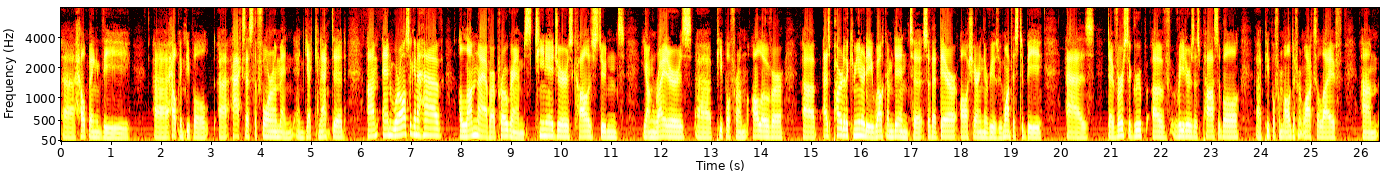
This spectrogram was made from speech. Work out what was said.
uh, helping the uh, helping people uh, access the forum and, and get connected. Um, and we're also going to have alumni of our programs, teenagers, college students, young writers, uh, people from all over. Uh, as part of the community, welcomed in to so that they're all sharing their views. We want this to be as diverse a group of readers as possible, uh, people from all different walks of life, um,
